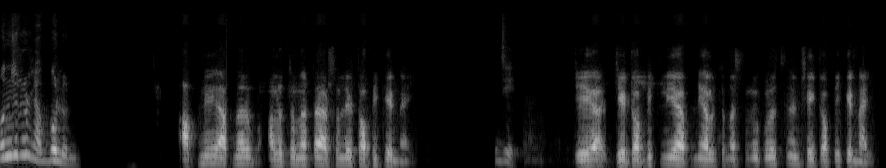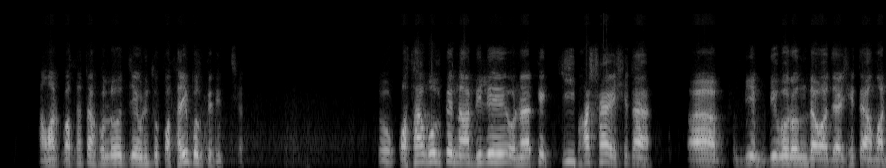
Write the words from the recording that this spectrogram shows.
মঞ্জুরুল হক বলুন। আপনি আপনার আলোচনাটা আসলে টপিকে নাই। জি। যে যে টপিক নিয়ে আপনি আলোচনা শুরু করেছিলেন সেই টপিকে নাই। আমার কথাটা হলো যে উনি তো কথাই বলতে দিচ্ছেন। তো কথা বলতে না দিলে ওনাকে কি ভাষায় সেটা বিবরণ দেওয়া যায় সেটা আমার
